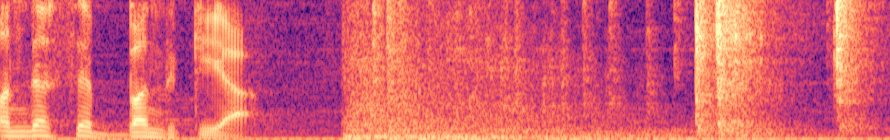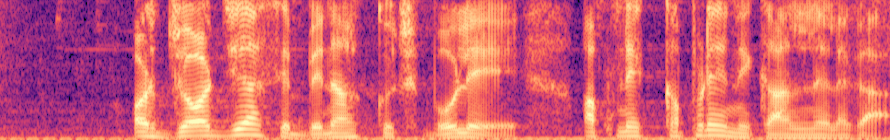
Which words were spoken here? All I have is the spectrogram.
अंदर से बंद किया। और जॉर्जिया से बिना कुछ बोले अपने कपड़े निकालने लगा।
